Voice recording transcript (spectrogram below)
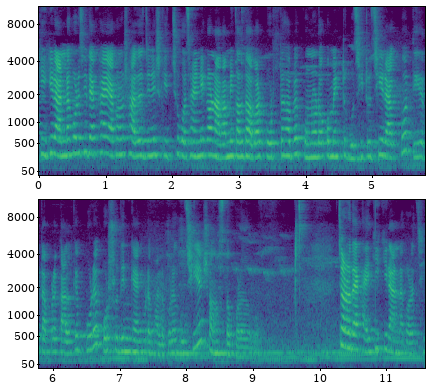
কি কি রান্না করেছি দেখায় এখনও সাজের জিনিস কিচ্ছু গোছায়নি কারণ আগামীকাল তো আবার পড়তে হবে কোনো রকম একটু গুছিয়ে টুছিয়ে রাখব দিয়ে তারপরে কালকে পরে পরশু দিনকে একবারে ভালো করে গুছিয়ে সমস্ত করে দেবো। চলো দেখাই কি কি রান্না করেছি।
